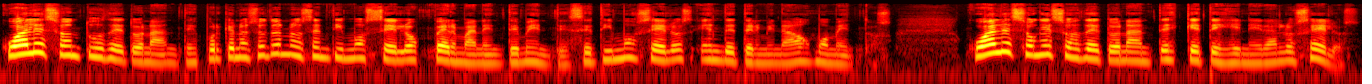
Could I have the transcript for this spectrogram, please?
¿Cuáles son tus detonantes? Porque nosotros no sentimos celos permanentemente, sentimos celos en determinados momentos. ¿Cuáles son esos detonantes que te generan los celos?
